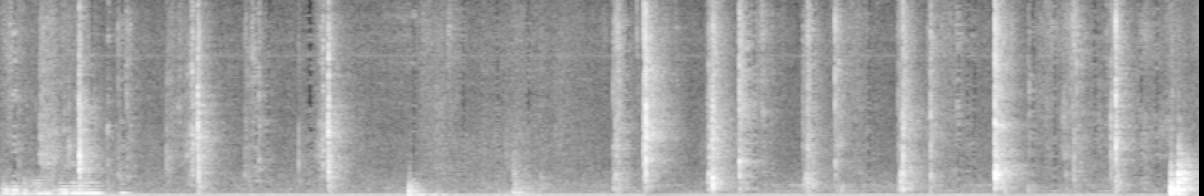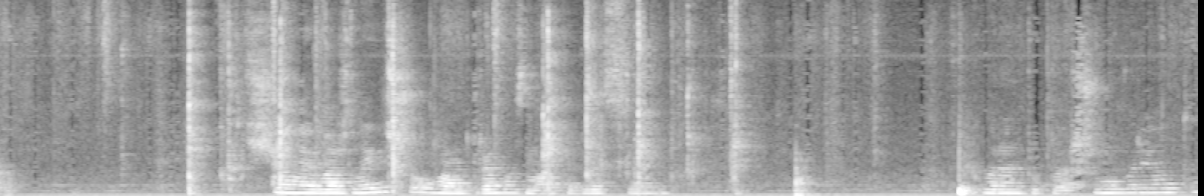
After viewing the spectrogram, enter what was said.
та другому варіанту. Що найважливіше вам треба знати для себе? Кварент по першому варіанту.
